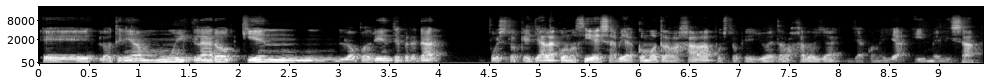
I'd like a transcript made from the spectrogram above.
eh, lo tenía muy claro quién lo podría interpretar, puesto que ya la conocía y sabía cómo trabajaba, puesto que yo he trabajado ya, con ella y Melissa,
